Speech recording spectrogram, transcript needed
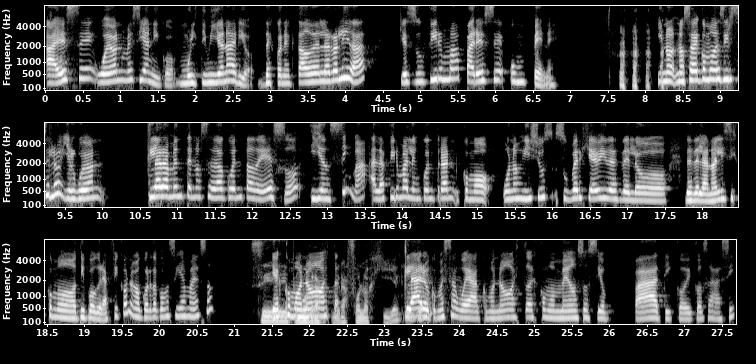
a ese weón mesiánico, multimillonario, desconectado de la realidad, que su firma parece un pene. Y no, no sabe cómo decírselo y el weón claramente no se da cuenta de eso y encima a la firma le encuentran como unos issues super heavy desde, lo, desde el análisis como tipográfico, no me acuerdo cómo se llama eso. Sí, es como, no. grafología. Claro, como esa weá, como no, esto es como medio y cosas así.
